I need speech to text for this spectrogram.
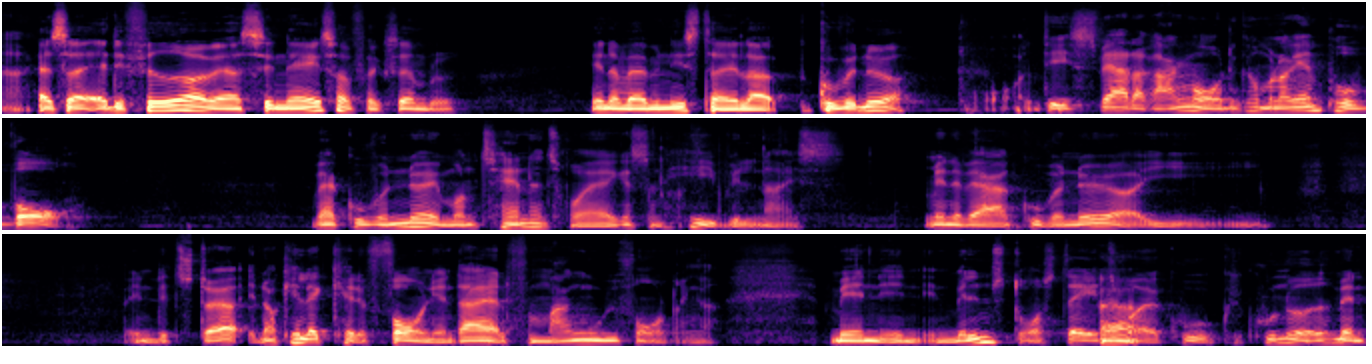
Nej. Altså, er det federe at være senator for eksempel, end at være minister eller guvernør? Det er svært at range over. Det kommer nok an på, hvor. Være guvernør i Montana, tror jeg ikke er sådan helt vildt nice. Men at være guvernør i, i en lidt større, nok heller ikke Kalifornien, der er alt for mange udfordringer. Men en, en mellemstor stat, ja. Tror jeg, kunne, kunne, kunne noget. Men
